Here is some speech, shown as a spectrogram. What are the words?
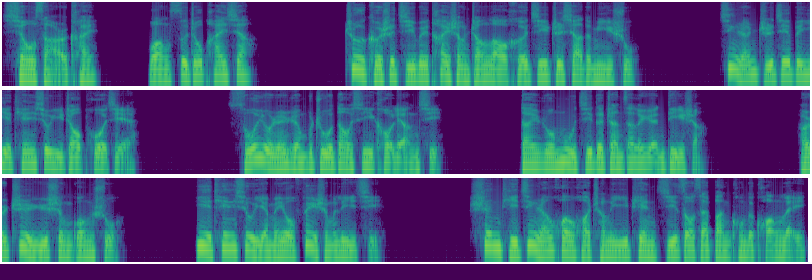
消散而开，往四周拍下。这可是几位太上长老合击之下的秘术，竟然直接被叶天秀一招破解，所有人忍不住倒吸一口凉气，呆若木鸡的站在了原地上。而至于圣光术，叶天秀也没有费什么力气，身体竟然幻化成了一片疾走在半空的狂雷，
